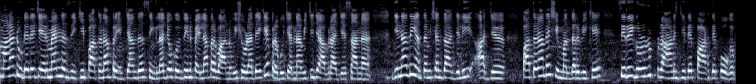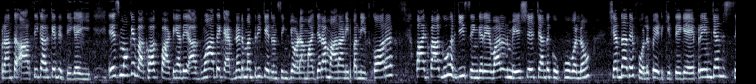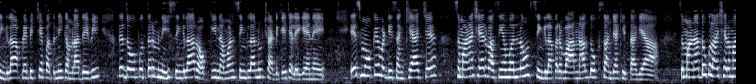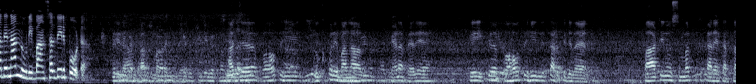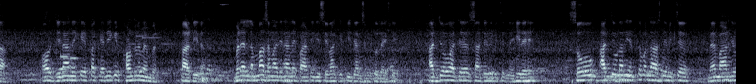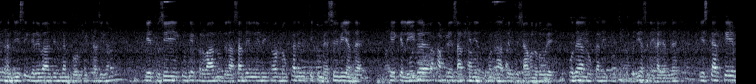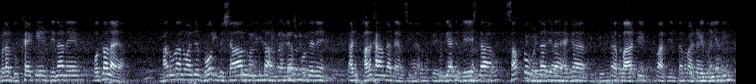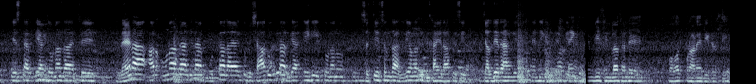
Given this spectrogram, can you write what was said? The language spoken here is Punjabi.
ਸਮਾਣਾ ਟੂਡੇ ਦੇ ਚੇਅਰਮੈਨ ਨਜ਼ਦੀਕੀ ਪਾਤੜਾ ਪ੍ਰੇਮਚੰਦ ਸਿੰਗਲਾ, ਜੋ ਕੁਝ ਦਿਨ ਪਹਿਲਾਂ ਪਰਿਵਾਰ ਨੂੰ ਵਿਛੋੜਾ ਦੇ ਕੇ ਪ੍ਰਭੂ ਚਰਨਾਂ ਵਿੱਚ ਜਾ ਵਿਰਾਜੇ ਸਨ। ਜਿਨ੍ਹਾਂ ਦੀ ਅੰਤਮ ਸ਼ਰਧਾਂਜਲੀ ਅੱਜ ਪਾਤਣਾ ਦੇ ਸ਼ਿਵ ਮੰਦਰ ਵਿਖੇ ਸ੍ਰੀ ਗੁਰੂ ਪ੍ਰਾਣ ਜੀ ਦੇ ਪਾਠ ਦੇ ਭੋਗ ਉਪਰੰਤ ਆਰਤੀ ਕਰਕੇ ਦਿੱਤੀ ਗਈ। ਇਸ ਮੌਕੇ ਵੱਖ-ਵੱਖ ਪਾਰਟੀਆਂ ਦੇ ਆਗੂਆਂ ਅਤੇ ਕੈਬਨਿਟ ਮੰਤਰੀ ਚੇਤਨ ਸਿੰਘ ਜੋੜਾ, ਮਾਜਰਾ ਮਹਾਰਾਣੀ ਪਰਨੀਤ ਕੌਰ, ਭਾਜਪਾ ਆਗੂ ਹਰਜੀਤ ਸਿੰਘ ਰੇਵਾਲ, ਰਮੇਸ਼ ਚੰਦ ਕੁੱਕੂ ਵੱਲੋਂ ਸ਼ਰਧਾ ਦੇ ਫੁੱਲ ਭੇਟ ਕੀਤੇ ਗਏ। ਪ੍ਰੇਮਚੰਦ ਸਿੰਗਲਾ ਆਪਣੇ ਪਿੱਛੇ ਪਤਨੀ ਕਮਲਾ ਦੇਵੀ ਤੇ ਦੋ ਪੁੱਤਰ ਮਨੀਸ਼ ਸਿੰਗਲਾ, ਰੌਕੀ ਨਵਨ ਸਿੰਗਲਾ ਨੂੰ ਛੱਡ ਕੇ ਚਲੇ ਗਏ ਨੇ। ਇਸ ਮੌਕੇ ਵੱਡੀ ਸੰਖਿਆ 'ਚ ਸਮਾਣਾ ਸ਼ਹਿਰ ਵਾਸੀਆਂ ਵੱਲੋਂ ਸਿੰਗਲਾ ਪਰਿਵਾਰ ਨਾਲ ਦੁੱਖ ਸਾਂਝਾ ਕੀਤਾ ਗਿਆ। ਸਮਾਣਾ ਤੋਂ ਕੁਲਾਸ਼ ਸ਼ਰਮਾ ਦੇ ਨਾਲ ਨੂਰੀ ਬਾਂਸਲ ਦੀ ਰਿਪੋਰਟ। ਅੱਜ ਬਹੁਤ ਹੀ ਦੁੱਖ ਭਰੇ ਮਨ ਨਾਲ ਕਹਿਣਾ ਪੈ ਰਿਹਾ ਹੈ ਕਿ ਇੱਕ ਬਹੁਤ ਹੀ ਨਿਰਧੜਕ ਜਨੈਲ ਪਾਰਟੀ ਨੂੰ ਸਮਰਪਿਤ ਕਾਰਿਆਕਰਤਾ ਔਰ ਜਿਨ੍ਹਾਂ ਨੇ ਕਿ ਆਪਾਂ ਕਹਿੰਦੇ ਕਿ ਫਾਊਂਡਰ ਮੈਂਬਰ ਪਾਰਟੀ ਦਾ। ਬੜਾ ਲੰਮਾ ਸਮਾਂ ਜਿਨ੍ਹਾਂ ਨੇ ਪਾਰਟੀ ਦੀ ਸੇਵਾ ਕੀਤੀ ਜਨਸੰਘ ਤੋਂ ਲੈ ਕੇ। ਅੱਜ ਉਹ ਅੱਜ ਸਾਡੇ ਦੇ ਵਿੱਚ ਨਹੀਂ ਰਹੇ। ਸੋ ਅੱਜ ਉਹਨਾਂ ਦੀ ਅੰਤਮ ਅਰਦਾਸ ਦੇ ਵਿੱਚ ਮੈਂ ਮਾਨਯੋਗ ਹਰਜੀਤ ਸਿੰਘ ਗਰੇਵਾਲ ਜੀ ਨੂੰ ਨਾਲ ਫੋਨ ਕੀਤਾ ਸੀਗਾ ਕਿ ਤੁਸੀਂ ਕਿਉਂਕਿ ਪਰਿਵਾਰ ਨੂੰ ਦਿਲਾਸਾ ਦੇਣ ਲਈ ਵੀ ਔਰ ਲੋਕਾਂ ਦੇ ਵਿੱਚ ਇੱਕ ਮੈਸੇਜ ਵੀ ਆਉਂਦਾ ਹੈ ਕਿ ਇੱਕ ਲੀਡਰ ਆਪਣੇ ਸਾਥੀ ਦੀ ਅੰਤਿਮ ਅਰਦਾਸ ਦੇ ਵਿੱਚ ਸ਼ਾਮਲ ਹੋਵੇ ਉਹਦੇ ਨਾਲ ਲੋਕਾਂ ਦੇ ਵਿੱਚ ਇੱਕ ਵਧੀਆ ਸੁਨੇਹਾ ਜਾਂਦਾ ਇਸ ਕਰਕੇ ਬੜਾ ਦੁੱਖ ਹੈ ਕਿ ਜਿਨ੍ਹਾਂ ਨੇ ਅਹੁਦਾ ਲਾਇਆ, ਔਰ ਉਹਨਾਂ ਨੂੰ ਅੱਜ ਬਹੁਤ ਵਿਸ਼ਾਲ ਰੂਪ ਧਾਰਨ ਕਰ ਲਿਆ ਉਸ ਪੌਦੇ ਨੇ, ਅੱਜ ਫਲ ਖਾਣ ਦਾ ਟਾਈਮ ਸੀਗਾ। ਕਿਉਂਕਿ ਅੱਜ ਦੇਸ਼ ਦਾ ਸਭ ਤੋਂ ਵੱਡਾ ਜਿਹੜਾ ਹੈਗਾ ਪਾਰਟੀ, ਭਾਰਤੀ ਜਨਤਾ ਪਾਰਟੀ ਹੈ ਦੁਨੀਆ ਦੀ। ਇਸ ਕਰਕੇ ਅੱਜ ਉਹਨਾਂ ਦਾ ਇੱਥੇ ਰਹਿਣਾ ਔਰ ਉਹਨਾਂ ਦਾ ਜਿਹੜਾ ਬੂਟਾ ਲਾਇਆ ਇੱਕ ਵਿਸ਼ਾਲ ਰੂਪ ਧਾਰ ਗਿਆ ਇਹੀ ਇੱਕ ਉਹਨਾਂ ਨੂੰ ਸੱਚੀ ਸੰਧਾਰਦੀ ਹੈ ਉਹਨਾਂ ਦੇ ਦਿਖਾਏ ਰਾਹ ਤੇ ਅਸੀਂ ਚੱਲਦੇ ਰਹਾਂਗੇ ਇੰਨੀ ਗੱਲ ਕਰਕੇ ਥੈਂਕ ਯੂ ਜੀ ਸਿੰਗਲਾ ਸਾਡੇ ਬਹੁਤ ਪੁਰਾਣੇ ਲੀਡਰ ਸੀ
